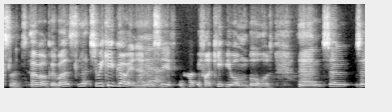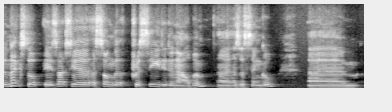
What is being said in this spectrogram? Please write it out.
Excellent. Oh well, good. Well, shall we keep going then Yeah. and see if, if I keep you on board? Um, so, so next up is actually a, a song that preceded an album uh, as a single. Um,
